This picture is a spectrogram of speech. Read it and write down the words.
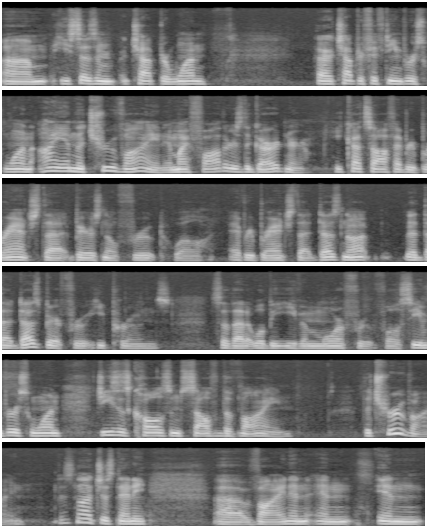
Um, he says in chapter 1, uh, chapter 15, verse 1, I am the true vine, and my Father is the gardener. He cuts off every branch that bears no fruit, while every branch that does not that, that does bear fruit he prunes, so that it will be even more fruitful. See in verse one, Jesus calls himself the vine, the true vine. It's not just any uh, vine, and and in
